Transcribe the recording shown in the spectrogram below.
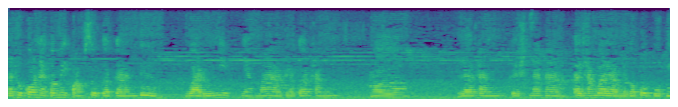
แต่ทุกคนเนี่ยก็มีความสุขกับการดื่มวารุณีอย่างมาก แล้วก็ทั้งเอ่อแล้วทั้งกฤษณาเอ่อทั้งบาลารามแล้วก็พวกโกปี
